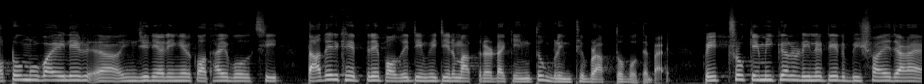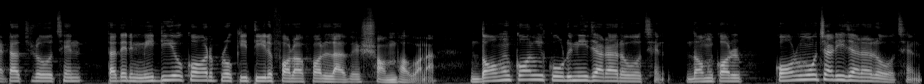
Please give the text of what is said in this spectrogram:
অটোমোবাইলের ইঞ্জিনিয়ারিংয়ের কথাই বলছি, তাদের ক্ষেত্রে পজিটিভিটির মাত্রাটা কিন্তু বৃদ্ধিপ্রাপ্ত হতে পারে। পেট্রোকেমিক্যাল রিলেটেড বিষয়ে যারা অ্যাটাচ রয়েছেন, তাদের মিডিওকর প্রকৃতির ফলাফল লাভের সম্ভাবনা। দমকল কর্মী যারা রয়েছেন, দমকল কর্মচারী যারা রয়েছেন,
